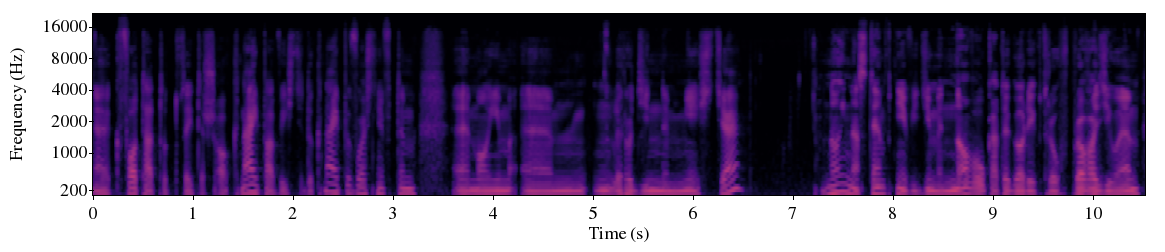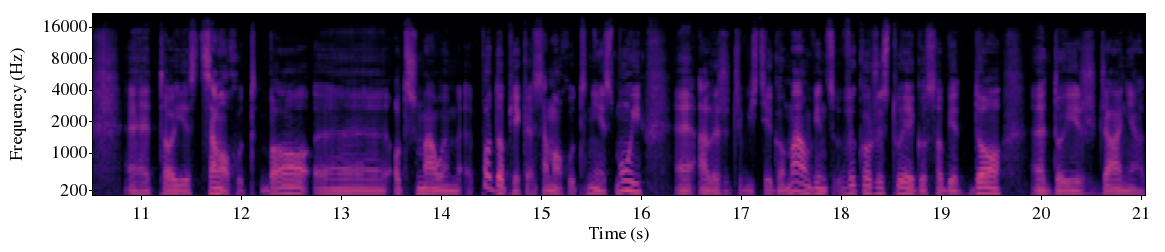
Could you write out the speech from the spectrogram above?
e, kwota to tutaj też o knajpa, wyjście do knajpy właśnie w tym e, moim rodzinnym mieście. No i następnie widzimy nową kategorię, którą wprowadziłem, e, to jest samochód, bo e, otrzymałem pod opiekę samochód. Nie jest mój, e, ale rzeczywiście go mam, więc wykorzystuję go sobie do dojeżdżania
